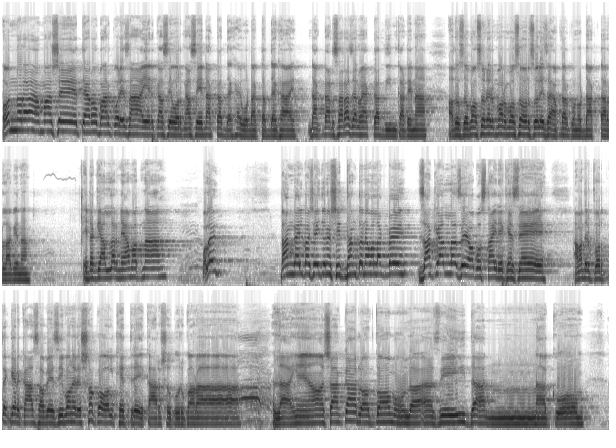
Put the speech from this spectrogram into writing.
অন্যরা মাসে তেরো বার করে যায়, এর কাছে ওর কাছে ডাক্তার দেখায়, ও ডাক্তার দেখায়। ডাক্তার ছাড়া যেন একটা দিন কাটে না। অথচ বছরের পর বছর চলে যায়, আপনার কোনো ডাক্তার লাগে না। এটা কি আল্লাহর নেয়ামত না? বলেন, টাঙ্গাইল বা সেই জন্য সিদ্ধান্ত নেওয়া লাগবে, যাকে আল্লাহ যে অবস্থায় রেখেছে, আমাদের প্রত্যেকের কাজ হবে জীবনের সকল ক্ষেত্রে কার শুকুর করা। লায়ে আশাকার তমলা আজিদান্নাকুম।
